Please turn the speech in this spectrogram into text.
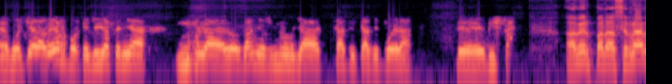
eh, voltear a ver porque yo ya tenía los daños ya casi, casi fuera de vista. A ver, para cerrar,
